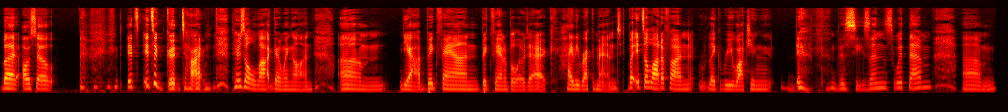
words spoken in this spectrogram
but also it's it's a good time. There's a lot going on. Um yeah, big fan, big fan of Below Deck. Highly recommend. But it's a lot of fun like rewatching the seasons with them um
